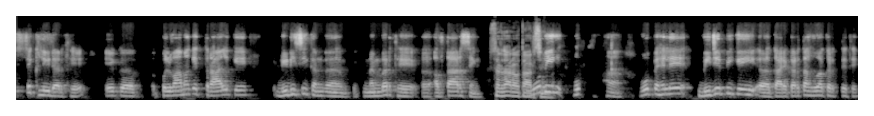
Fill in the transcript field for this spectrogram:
सिख लीडर थे एक पुलवामा के त्राल के डीडीसी मेंबर थे अवतार सिंह। सरदार अवतार वो भी वो हाँ वो पहले बीजेपी के कार्यकर्ता हुआ करते थे।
